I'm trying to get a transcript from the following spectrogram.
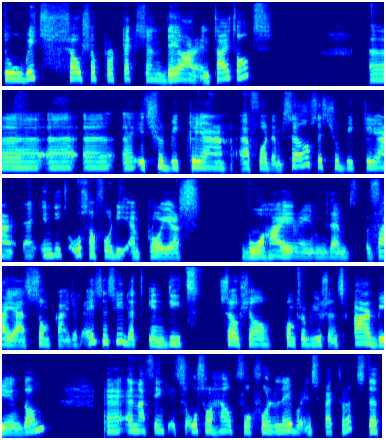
to which social protection they are entitled. Uh, uh, uh, it should be clear for themselves. It should be clear indeed also for the employers who are hiring them via some kind of agency that indeed social contributions are being done uh, and I think it's also helpful for the labor inspectorates that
